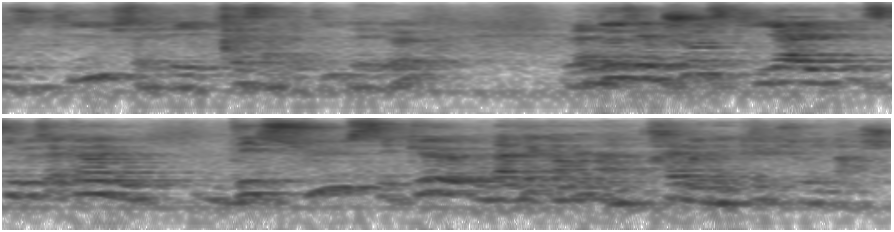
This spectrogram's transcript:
positif, ça a été très sympathique d'ailleurs. La deuxième chose qui a été, ce qui nous a quand même déçus, c'est qu'on avait quand même un très bon accueil sur les marchés.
